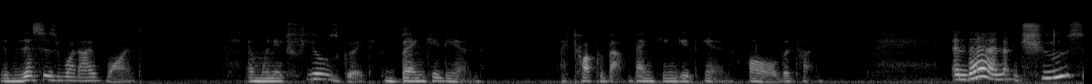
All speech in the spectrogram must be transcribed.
This is what I want. And when it feels good, bank it in. I talk about banking it in all the time. And then choose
